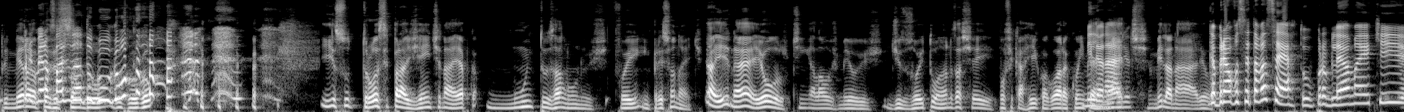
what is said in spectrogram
primeira, primeira página do, do Google. Do Google. E isso trouxe pra gente, na época, muitos alunos. Foi impressionante. E aí, né, eu tinha lá os meus 18 anos, achei, vou ficar rico agora com a internet. Milionário. Milionário. Gabriel, você estava certo. O problema é que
